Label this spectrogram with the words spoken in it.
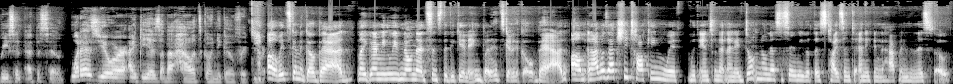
recent episode, what is your ideas about how it's going to go for Martin? Oh, it's going to go bad. Like, I mean, we've known that since the beginning, but it's going to go bad. Um, and I was actually talking with, with Antoinette, and I don't know necessarily that this ties into anything that happens in this so,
